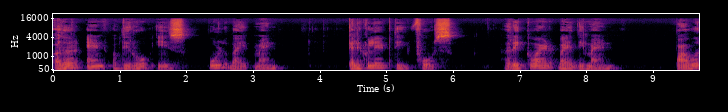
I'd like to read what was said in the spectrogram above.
other end of the rope is pulled by man. Calculate the force required by the man, power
